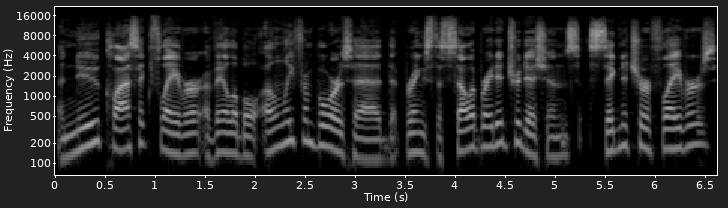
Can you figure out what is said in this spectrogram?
a new classic flavor available only from Boar's Head that brings the celebrated traditions, signature flavors,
